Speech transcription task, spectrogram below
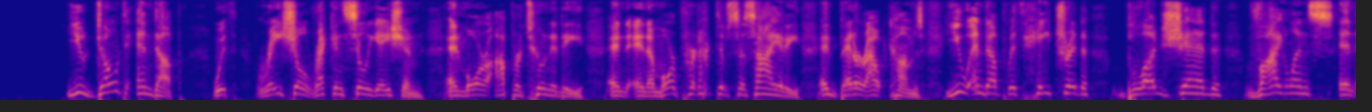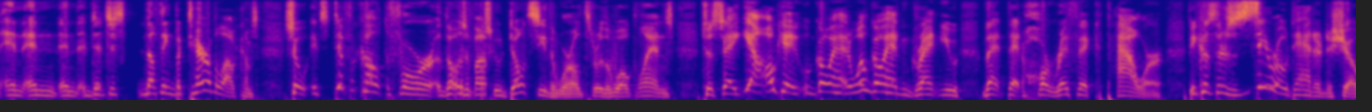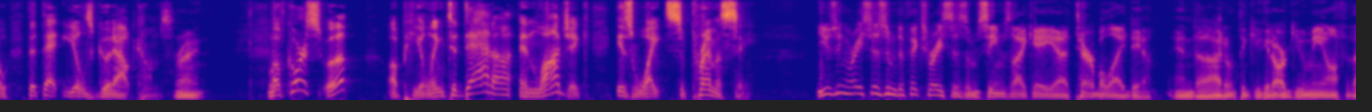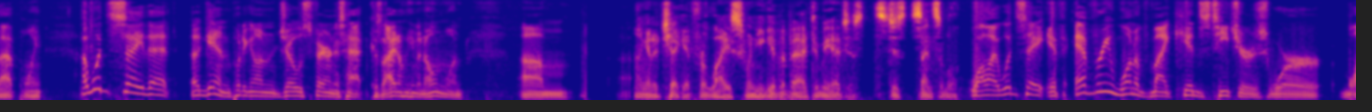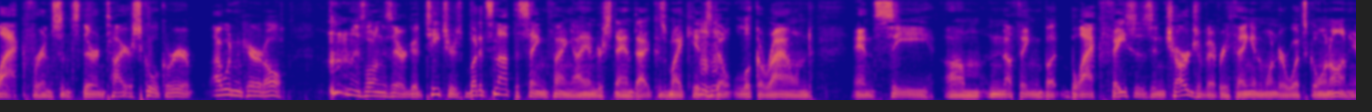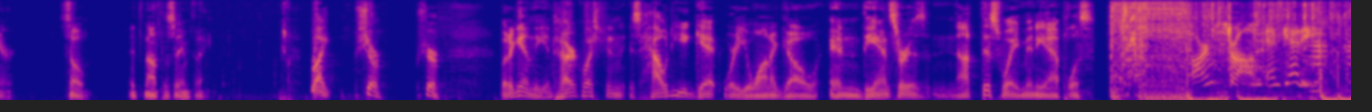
You don't end up with racial reconciliation and more opportunity and, and a more productive society and better outcomes. You end up with hatred, bloodshed, violence, and, and, and, and just nothing but terrible outcomes. So it's difficult for those of us who don't see the world through the woke lens to say, yeah, okay, we'll go ahead. We'll go ahead and grant you that, that horrific power because there's zero data to show that that yields good outcomes. Right. Of course, whoop, appealing to data and logic is white supremacy. Using racism to fix racism seems like a uh, terrible idea, and uh, I don't think you could argue me off of that point. I would say that again, putting on Joe's fairness hat because I don't even own one. Um, I'm going to check it for lice when you give it back to me. I just it's just sensible. While I would say if every one of my kids' teachers were black, for instance, their entire school career, I wouldn't care at all. as long as they're good teachers. But it's not the same thing. I understand that because my kids Mm-hmm. don't look around and see um, nothing but black faces in charge of everything and wonder what's going on here. So it's not the same thing. Right. Sure. Sure. But again, the entire question is how do you get where you want to go? And the answer is not this way, Minneapolis. Armstrong and Getty.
